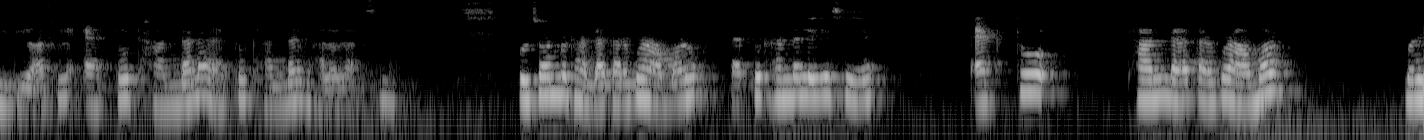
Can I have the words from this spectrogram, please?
ভিডিও আসলে এত ঠান্ডা না, এত ঠান্ডায় ভালো লাগছে না। প্রচণ্ড ঠান্ডা। তারপর আমারও এত ঠান্ডা লেগেছে এক তো ঠান্ডা, তারপর আমার মানে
